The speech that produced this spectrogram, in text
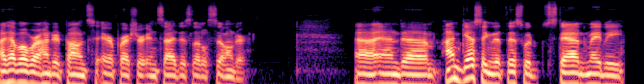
I'd have over 100 pounds air pressure inside this little cylinder. Uh, and um, I'm guessing that this would stand maybe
